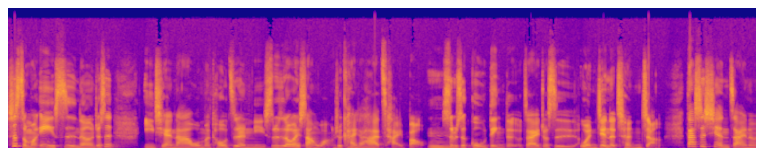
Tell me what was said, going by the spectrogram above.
是什么意思呢？就是以前呢、我们投资人你是不是都会上网去看一下它的财报，是不是固定的有在就是稳健的成长？但是现在呢，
